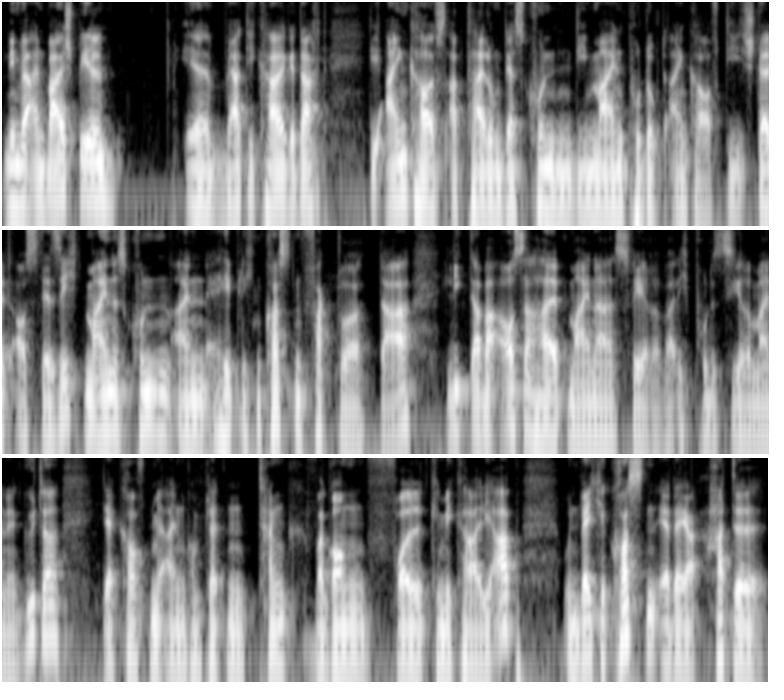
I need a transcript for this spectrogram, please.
Nehmen wir ein Beispiel, äh, vertikal gedacht, die Einkaufsabteilung des Kunden, die mein Produkt einkauft, die stellt aus der Sicht meines Kunden einen erheblichen Kostenfaktor dar, liegt aber außerhalb meiner Sphäre, weil ich produziere meine Güter, der kauft mir einen kompletten Tankwaggon voll Chemikalie ab. Und welche Kosten er da hatte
